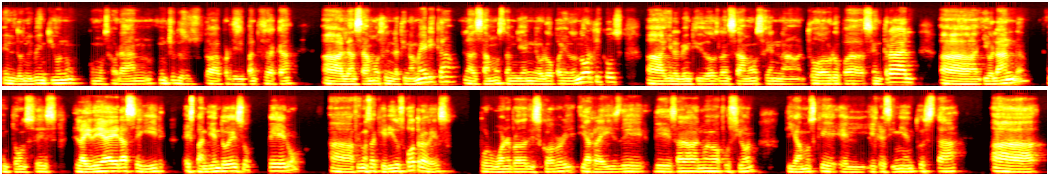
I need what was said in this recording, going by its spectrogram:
En el 2021, como sabrán muchos de sus participantes acá, Uh, lanzamos en Latinoamérica, lanzamos también en Europa y en los nórdicos, uh, y en el 22 lanzamos en uh, toda Europa Central y Holanda. Entonces, la idea era seguir expandiendo eso, pero fuimos adquiridos otra vez por Warner Brothers Discovery y a raíz de, de esa nueva fusión, digamos que el, el crecimiento está a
